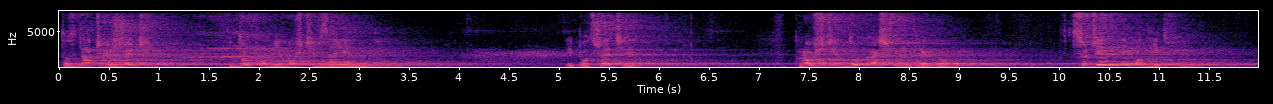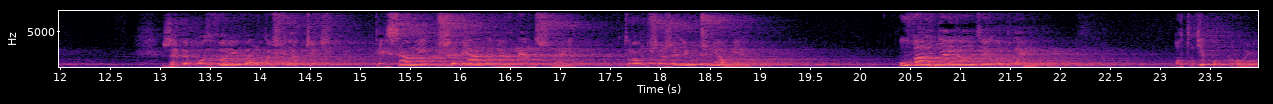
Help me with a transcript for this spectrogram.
To znaczy żyć w duchu miłości wzajemnej. I po trzecie, proście Ducha Świętego w codziennej modlitwie, żeby pozwolił Wam doświadczyć tej samej przemiany wewnętrznej, którą przeżyli uczniowie, uwalniającej od lęku, od niepokoju,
